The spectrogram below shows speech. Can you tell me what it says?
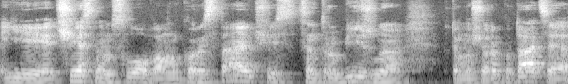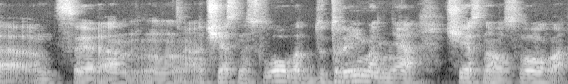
і чесним словом користаючись центробіжною. Тому що репутація це чесне слово, дотримання чесного слова.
